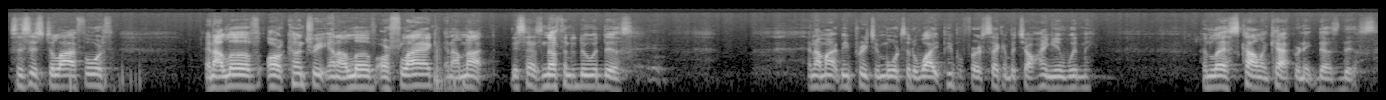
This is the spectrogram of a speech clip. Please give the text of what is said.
Since it's July 4th, and I love our country and I love our flag, and I'm not, this has nothing to do with this. And I might be preaching more to the white people for a second, but y'all hang in with me. Unless Colin Kaepernick does this.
